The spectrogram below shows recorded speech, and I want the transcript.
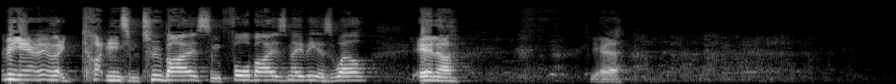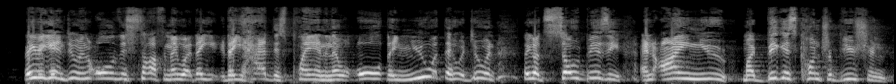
I began like cutting some two bys, some four bys maybe as well. And, uh, yeah. They began doing all of this stuff and they were, they, they had this plan and they were all, they knew what they were doing. They got so busy and I knew my biggest contribution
